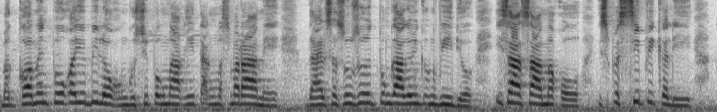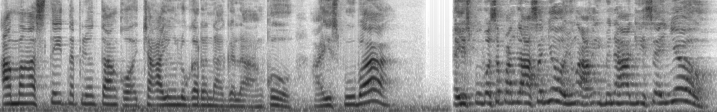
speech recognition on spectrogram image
Mag-comment po kayo below kung gusto pong makita ang mas marami dahil sa susunod pong gagawin kong video, isasama ko specifically ang mga state na pinuntahan ko at saka yung lugar na nagalaan ko. Ayos po ba? Ayos po ba sa panlasa nyo yung aking binahagi sa inyo?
